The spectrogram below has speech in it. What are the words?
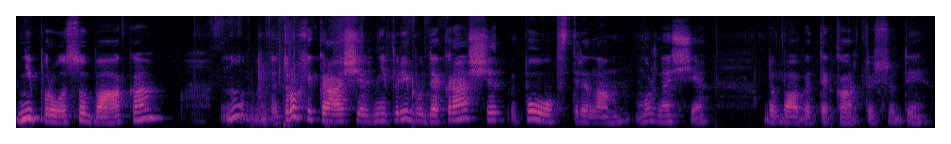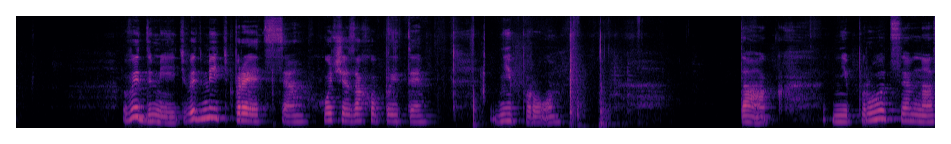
Дніпро, собака. Ну, Трохи краще. В Дніпрі буде краще по обстрілам. Можна ще додати карту сюди. Ведмідь. Ведмідь преться, хоче захопити Дніпро. Так, Дніпро це в нас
